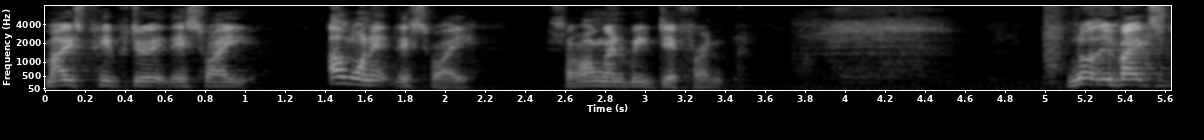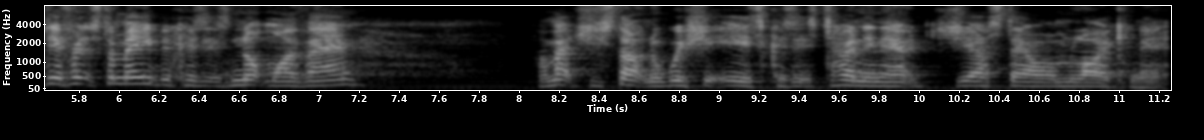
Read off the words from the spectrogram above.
Most people do it this way. I want it this way. So I'm going to be different. Not that it makes a difference to me because it's not my van. I'm actually starting to wish it is because it's turning out just how I'm liking it.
